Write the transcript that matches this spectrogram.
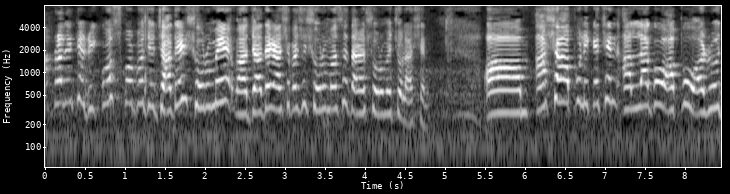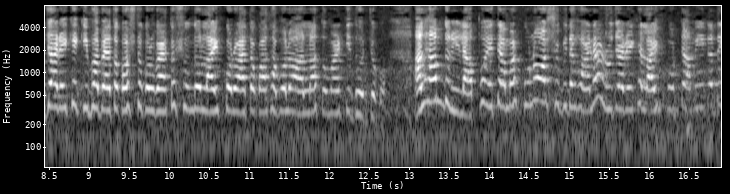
আপনাদেরকে রিকোয়েস্ট করব যে যাদের শোরুমে যাদের আশেপাশে শোরুম আছে, তারা শোরুমে চলে আসেন। আশা আপু লিখেছেন, আল্লাহ গো আপু রোজা রেখে কীভাবে এত কষ্ট করব? এত সুন্দর লাইভ করো, এত কথা বলো, আল্লাহ তোমার কি ধৈর্য গো? আলহামদুলিল্লাহ আপু, এতে আমার কোনো অসুবিধা হয় না, রোজা রেখে লাইভ করতে। আমি এটাতে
